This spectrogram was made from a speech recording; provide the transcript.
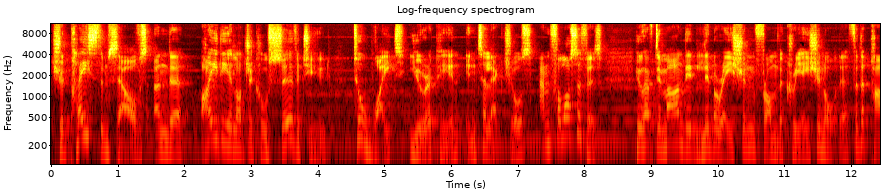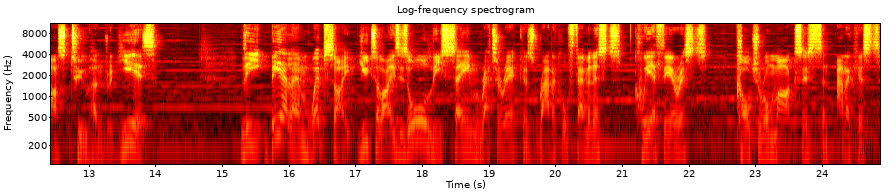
should place themselves under ideological servitude to white European intellectuals and philosophers who have demanded liberation from the creation order for the past 200 years. The BLM website utilizes all the same rhetoric as radical feminists, queer theorists, cultural Marxists and anarchists,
